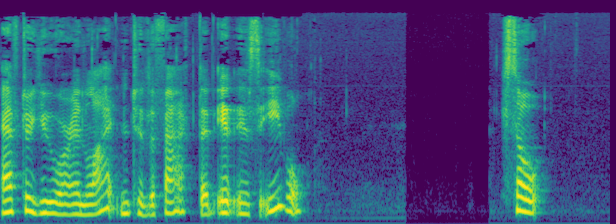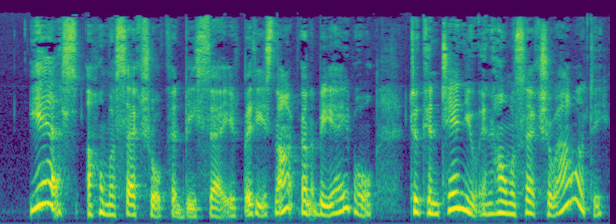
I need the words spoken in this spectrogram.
after you are enlightened to the fact that it is evil. So, yes, a homosexual can be saved, but he's not going to be able to continue in homosexuality.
